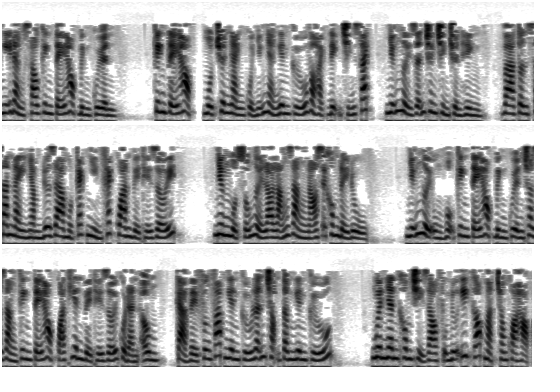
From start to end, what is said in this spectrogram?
nghĩ đằng sau kinh tế học bình quyền. Kinh tế học, một chuyên ngành của những nhà nghiên cứu và hoạch định chính sách, những người dẫn chương trình truyền hình, và tuần san này nhằm đưa ra một cách nhìn khách quan về thế giới. Nhưng một số người lo lắng rằng nó sẽ không đầy đủ. Những người ủng hộ kinh tế học bình quyền cho rằng kinh tế học quá thiên về thế giới của đàn ông, cả về phương pháp nghiên cứu lẫn trọng tâm nghiên cứu. Nguyên nhân không chỉ do phụ nữ ít góp mặt trong khoa học,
